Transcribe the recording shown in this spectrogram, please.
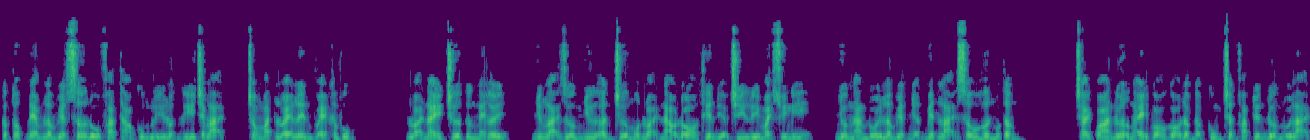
cấp tốc đem lâm việt sơ đồ phát thảo cùng lý luận ghi chép lại, trong mắt lóe lên vẻ khâm phục. Loại này chưa từng nghe thấy nhưng lại dường như ẩn chứa một loại nào đó thiên địa chí lý mạch suy nghĩ, nhường nàng đối lâm việt nhận biết lại sâu hơn một tầng. Trải qua nửa ngày gõ gõ đập đập cùng trận pháp tuyến đường nối lại,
